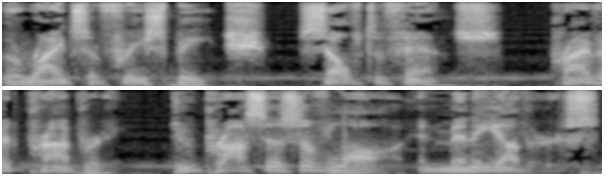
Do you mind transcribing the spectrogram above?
The rights of free speech, self-defense, private property, due process of law, and many others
